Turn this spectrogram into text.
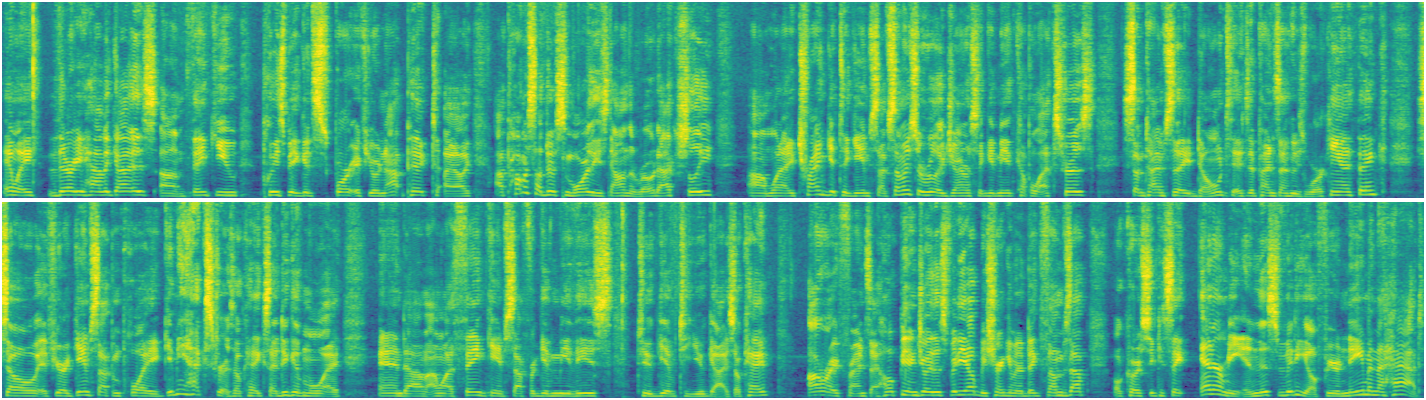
anyway, there you have it, guys. Um, thank you. Please be a good sport. If you're not picked, I, I promise I'll do some more of these down the road, actually. Um, when I try and get to GameStop, sometimes they're really generous and give me a couple extras. Sometimes they don't. It depends on who's working, I think. So if you're a GameStop employee, give me extras, okay? Because I do give them away. And um, I want to thank GameStop for giving me these to give to you guys, okay? Alright friends, I hope you enjoyed this video. Be sure and give it a big thumbs up. Of course, you can say enter me in this video for your name in the hat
